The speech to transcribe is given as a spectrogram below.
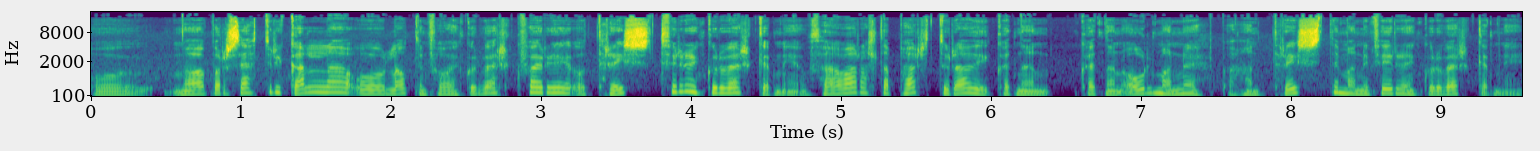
og maður bara settur í galla og láti hann fá einhver verkfæri og treyst fyrir einhver verkefni. Og það var alltaf partur af því hvernig hann, hvernig hann ól mann upp að hann treysti manni fyrir einhver verkefni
